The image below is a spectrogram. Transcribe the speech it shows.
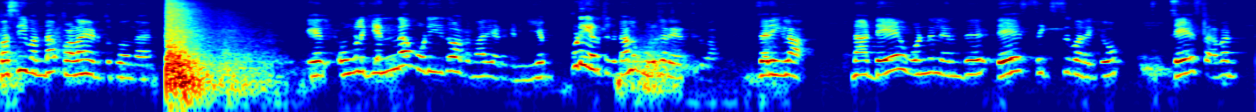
பசி வந்தா பழம் எடுத்துக்கோங்க. உங்களுக்கு என்ன முடியுதோ அந்த மாதிரி எடுங்க. நீங்க எப்படி எடுத்துக்கிட்டாலும் முருகரை எடுத்துக்குவாங்க. சரிங்களா? நான் டே ஒன்னுல இருந்து டே சிக்ஸ் வரைக்கும் டே செவன்த்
